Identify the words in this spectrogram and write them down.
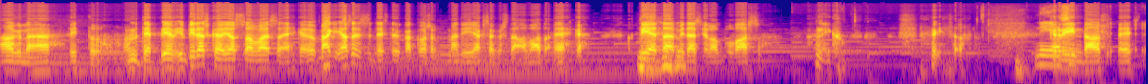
On kyllä vittu. Mä en tiedä, pi- pitäisikö jossain vaiheessa ehkä, mäkin Assassin's Destiny 2, mutta mä en tiedä jaksaako sitä avata ehkä. Kun tietää mitä siellä on luvassa. niinku, vittu, niin, ja sit- grindaustesti.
